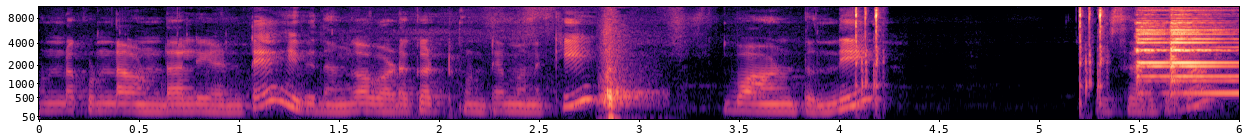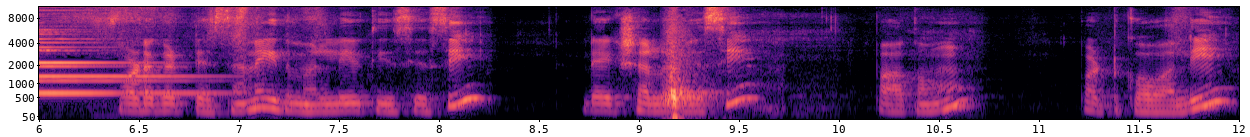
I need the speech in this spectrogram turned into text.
ఉండకుండా ఉండాలి అంటే ఈ విధంగా వడగట్టుకుంటే మనకి బాగుంటుంది. చూసారు కదా? వడగట్టేసాను. ఇది మళ్ళీ తీసేసి డేక్షాలో వేసి పాకము పట్టుకోవాలి.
